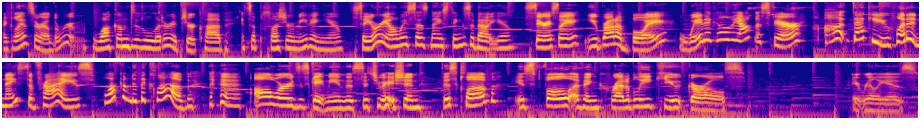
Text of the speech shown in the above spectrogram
I glance around the room. Welcome to the Literature Club. It's a pleasure meeting you. Sayori always says nice things about you. Seriously? You brought a boy? Way to kill the atmosphere. Ah, Becky, what a nice surprise. Welcome to the club. All words escape me in this situation. This club is full of incredibly cute girls. It really is.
